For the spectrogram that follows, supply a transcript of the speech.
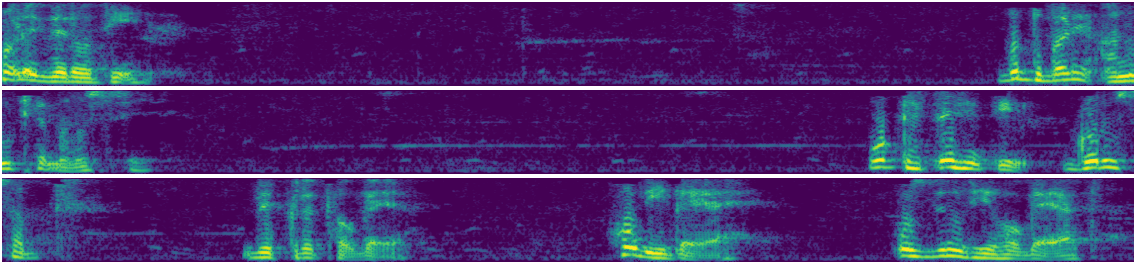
थोड़े विरोधी हैं। बुद्ध बड़े अनूठे मनुष्य हैं। वो कहते हैं कि गुरु शब्द विकृत हो गया, हो भी गया है। उस दिन भी हो गया था।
